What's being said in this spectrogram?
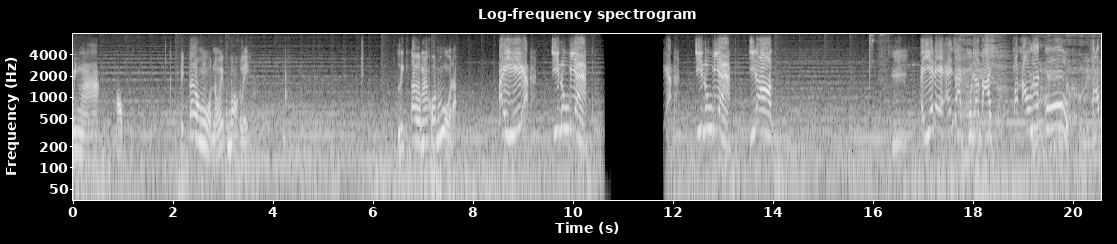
วิ่งมาป๊อบลิกเตอร์โหดนะเว้ยกูบอกเลยลิกเตอร์แม่งโคตรโหดอะ ไอ้เหี้ยจีนูเบียเหี้ยจีนูเบียอีดอกไอ้เหี้ยเด็ไอ้สัตว์กูจะตาย มันเอาเลือดกู ปั๊ม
